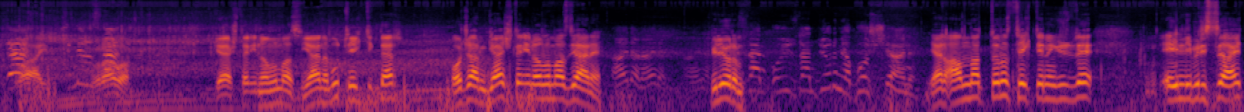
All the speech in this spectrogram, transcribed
Güzel. Vay. Şimdi hızlan. Bravo. Gerçekten inanılmaz. Yani bu teknikler hocam gerçekten inanılmaz yani. Aynen aynen. aynen. Biliyorum. O yüzden, o yüzden diyorum ya boş yani. Yani anlattığınız tekniklerin yüzde 51'i size ait.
